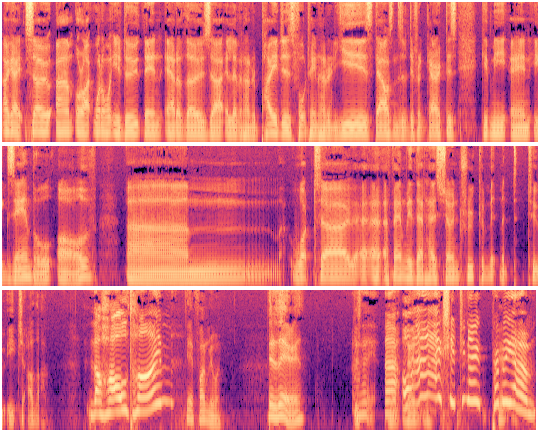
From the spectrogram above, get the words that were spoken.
Okay, so um, all right, what I want you to do then, out of those uh, eleven hundred pages, fourteen hundred years, thousands of different characters, give me an example of um, what uh, a, a family that has shown true commitment to each other. The whole time? Yeah, find me one. They're there. Are Just- they- uh, no, oh, no, no. uh, actually, do you know? Probably. Um,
